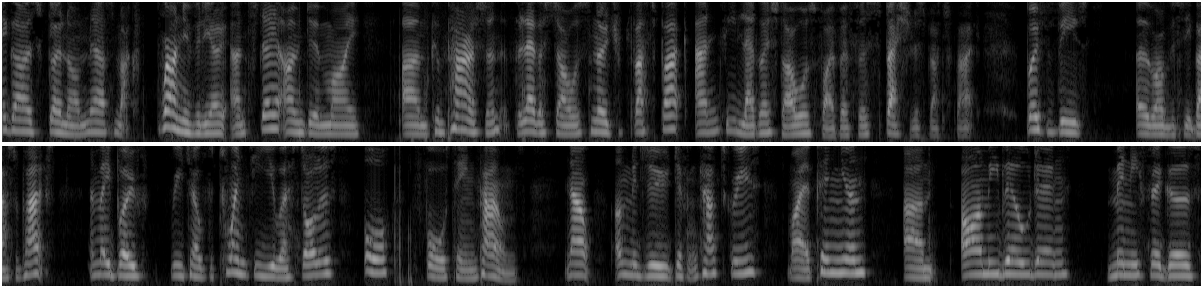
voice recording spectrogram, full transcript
Hey guys, going on? Now it's Mac, brand new video, and today I'm doing my um, comparison for LEGO Star Wars Snow Trooper Battle Pack and the LEGO Star Wars 501st Specialist Battle Pack. Both of these are obviously battle packs, and they both retail for 20 US dollars or 14 pounds. Now, I'm going to do different categories, my opinion, um, army building, minifigures,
